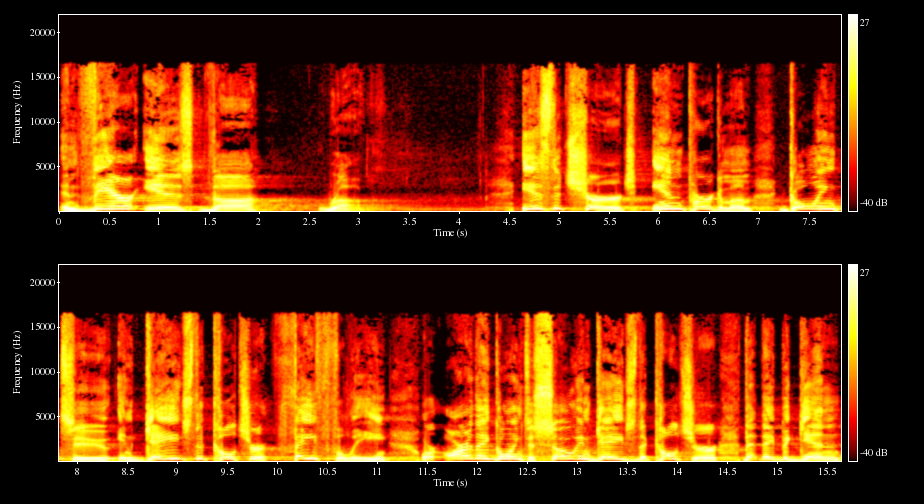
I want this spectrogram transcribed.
and there is the rub. Is the church in Pergamum going to engage the culture faithfully, or are they going to so engage the culture that they begin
